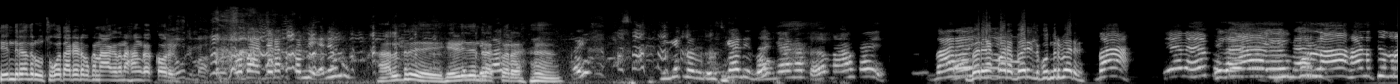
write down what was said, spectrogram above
ತಿಂದ್ರಿ ಅಂದ್ರ ಉಚ್ಕೋತ ಆಡಿಡ್ಬೇಕ ನಾ ಅದನ್ನ ಹಂಗ ಅಕ್ಕವ್ರಿ ಅಲ್ರಿ ಹೇಳಿದೇನ್ರಿ ಅಕ್ಕಾರ. ಬರ್ರಿ ಅಕ್ಕಾರ ಬರ್ರಿ ಇಲ್ಲಿ ಕುಂದ್ರ ಬರ್ರಿ. ಈಗ ಇವ್ರನ್ನ ಹಣ್ಣು ತಿಂದ್ರ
